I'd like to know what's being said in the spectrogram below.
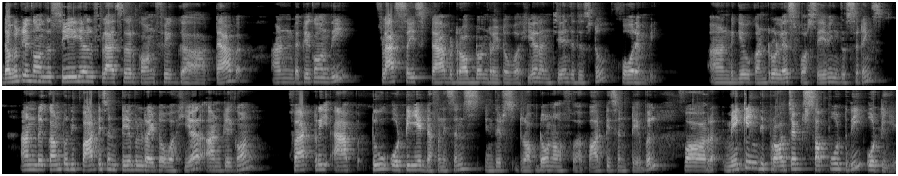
Double click on the serial flasher config uh, tab and click on the flash size tab drop down right over here and change this to 4 MB and give control S for saving the settings. And come to the partition table right over here and click on factory app 2 OTA definitions in this drop down of uh, partition table for making the project support the OTA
